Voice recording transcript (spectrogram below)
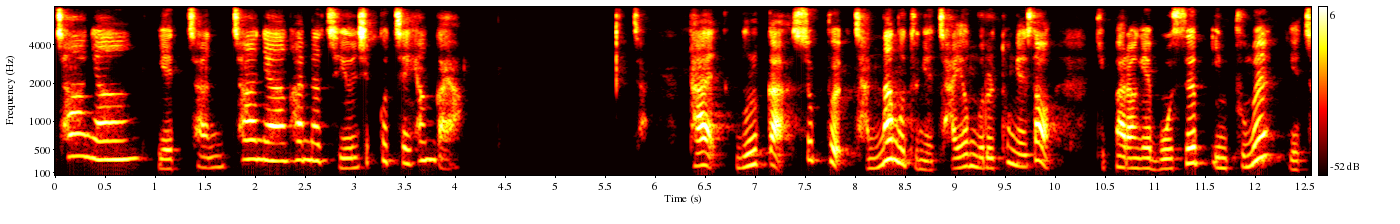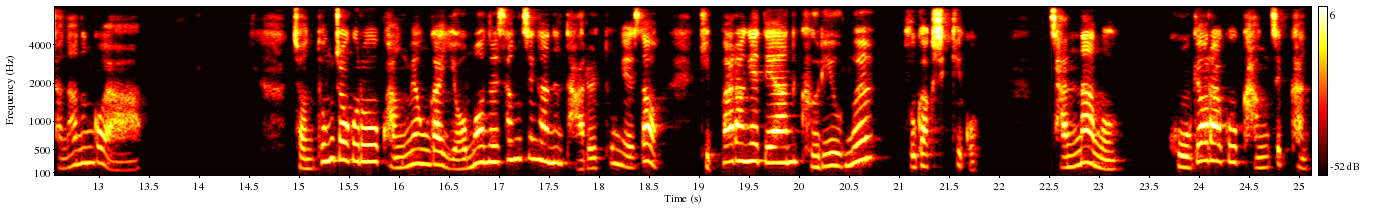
찬양, 예찬, 찬양하며 지은 19채 향가야. 달, 물가, 숲을, 잣나무 등의 자연물을 통해서 기파랑의 모습, 인품을 예찬하는 거야. 전통적으로 광명과 염원을 상징하는 달을 통해서 기파랑에 대한 그리움을 부각시키고 잣나무, 고결하고 강직한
